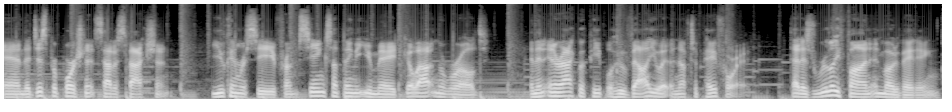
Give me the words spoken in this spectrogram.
and the disproportionate satisfaction you can receive from seeing something that you made go out in the world and then interact with people who value it enough to pay for it. That is really fun and motivating.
